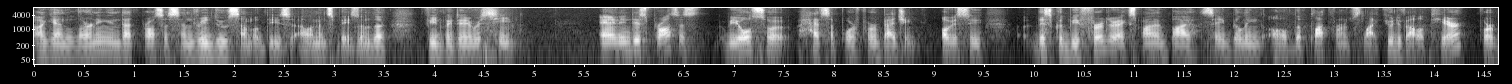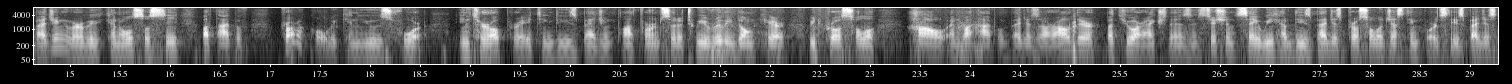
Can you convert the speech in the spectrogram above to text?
again learning in that process and redo some of these elements based on the feedback they received. And in this process, we also have support for badging. Obviously, this could be further expanded by, say, building of the platforms like you developed here for badging, where we can also see what type of protocol we can use for interoperating these badging platforms so that we really don't care with ProSolo how and what type of badges are out there, but you are actually as an institution, say we have these badges, ProSolo just imports these badges,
